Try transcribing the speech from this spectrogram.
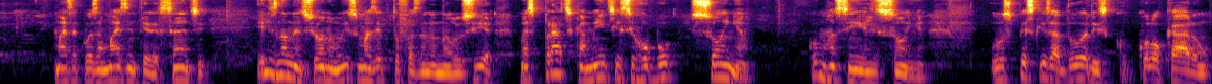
mas a coisa mais interessante, eles não mencionam isso, mas eu estou fazendo analogia, mas praticamente esse robô sonha. Como assim ele sonha? Os pesquisadores colocaram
